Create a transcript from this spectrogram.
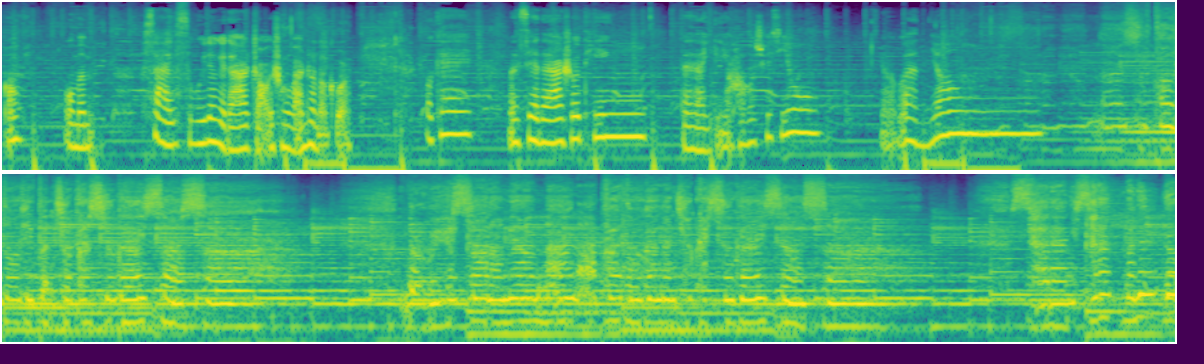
啊。我们下一次我一定给大家找一首完整的歌。OK，那谢谢大家收听，大家一定要好好学习哟。要不安녕。 널 위해서라면 난 아파도 강한 척할 수가 있었어 사랑이 사랑만으로 완벽하기에 내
